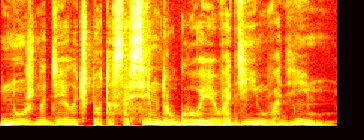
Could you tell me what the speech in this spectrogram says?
Нужно делать что-то совсем другое, Вадим, Вадим.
